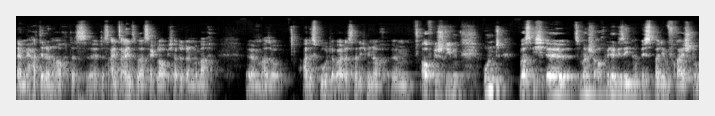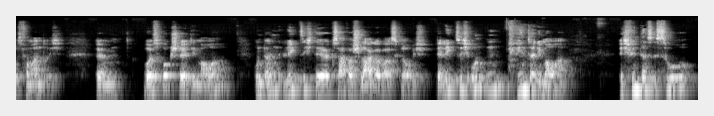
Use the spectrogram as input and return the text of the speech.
Ähm, er hatte dann auch das, äh, das 1-1, was er, glaube ich, hatte dann gemacht. Ähm, also alles gut, aber das hatte ich mir noch ähm, aufgeschrieben. Und was ich äh, zum Beispiel auch wieder gesehen habe, ist bei dem Freistoß vom Andrich. Ähm, Wolfsburg stellt die Mauer und dann legt sich der Xaver Schlager war es, glaube ich. Der legt sich unten hinter die Mauer. Ich finde, das ist so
